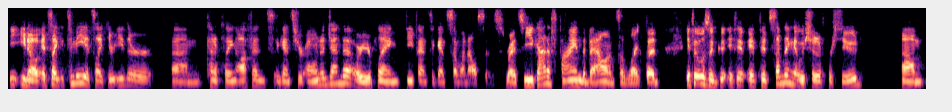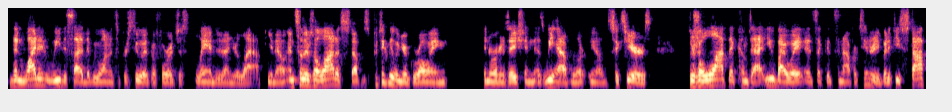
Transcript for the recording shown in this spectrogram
You know, it's like to me, it's like you're either um, kind of playing offense against your own agenda or you're playing defense against someone else's right so you got to find the balance of like but if it was a good if, it, if it's something that we should have pursued um, then why didn't we decide that we wanted to pursue it before it just landed on your lap you know? And so there's a lot of stuff particularly when you're growing in an organization as we have you know six years there's a lot that comes at you by way it's like it's an opportunity. But if you stop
